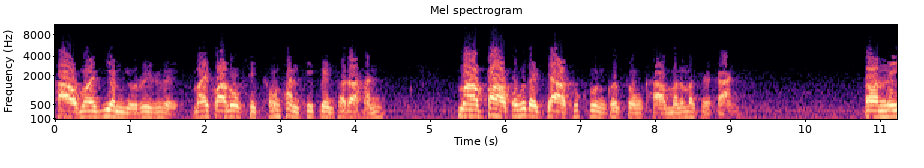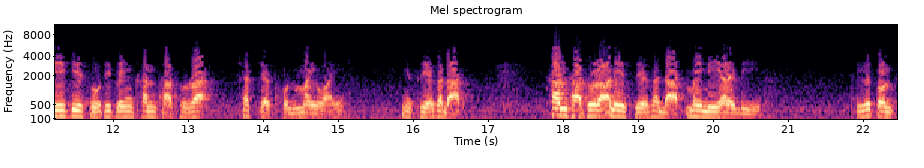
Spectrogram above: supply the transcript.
ข่าวมาเยี่ยมอยู่เรื่อยๆหมายความลูกศิษย์ของท่านที่เป็นพระอรหันต์มาเฝ้าพระพุทธเจ้าทุกรุ่นก็ส่งข่าวมานมัสการ ตอนนี้ที่สุที่เป็นคันธาธุระชักจะทนไม่ไหว นี่เสียกระดาษคันธาธุระนี่เสียกระดาษไม่มีอะไรดี ถือตนเท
